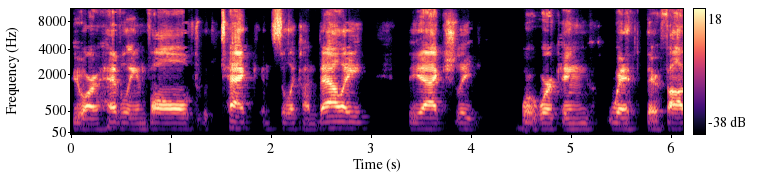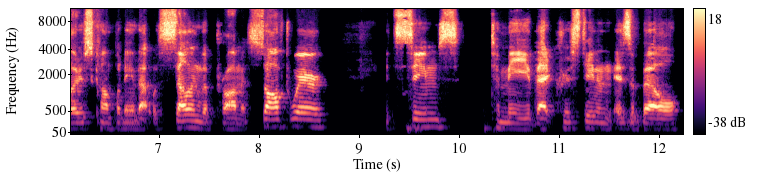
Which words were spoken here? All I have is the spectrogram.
who are heavily involved with tech in Silicon Valley. They actually were working with their father's company that was selling the PROMIS software. It seems to me that Christine and Isabel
